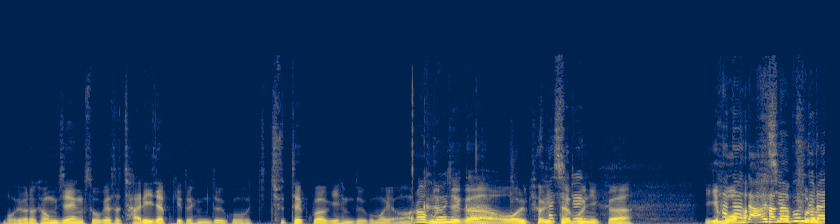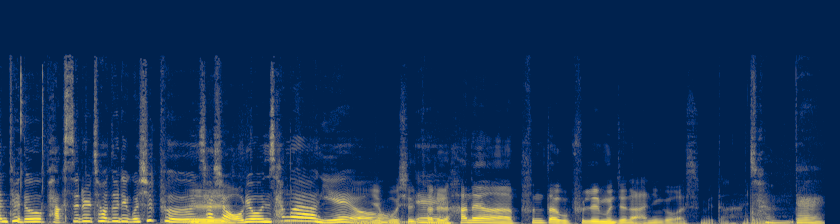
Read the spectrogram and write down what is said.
뭐 여러 경쟁 속에서 자리 잡기도 힘들고 주택 구하기 힘들고 뭐 여러 그러니까요. 문제가 얽혀 있다 보니까 이게 뭐 하나 나으신 하나 분들한테도 박수를 쳐드리고 싶은 예. 사실 어려운 상황이에요. 이게 뭐 실타를 예. 하나 푼다고 풀릴 문제는 아닌 것 같습니다. 예. 참, 네.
